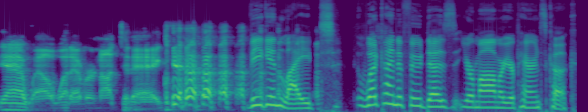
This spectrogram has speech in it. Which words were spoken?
yeah well whatever not today. vegan light. What kind of food does your mom or your parents cook?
